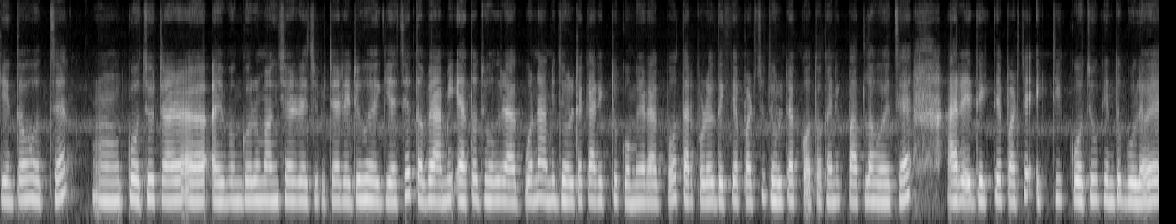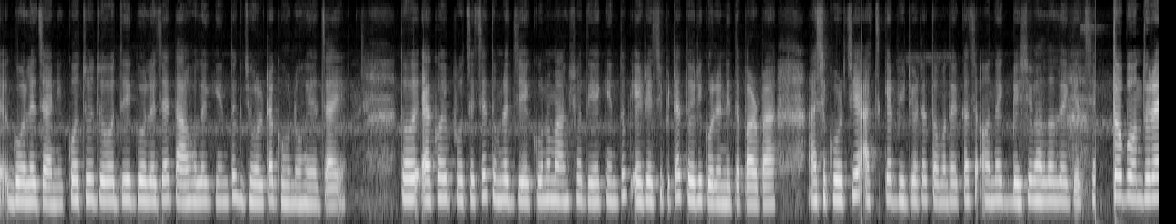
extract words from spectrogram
কিন্তু হচ্ছে কচুটার এবং গরু মাংসের রেসিপিটা রেডি হয়ে গিয়েছে। তবে আমি এত ঝোল রাখব না, আমি ঝোলটাকে আরেকটু কমিয়ে রাখব। তারপরে দেখতে পাচ্ছি ঝোলটা কতখানি পাতলা হয়েছে। আর এই দেখতে পাচ্ছি একটি কচু কিন্তু গলে গলে যায়নি। কচু যদি গলে যায়, তাহলে কিন্তু ঝোলটা ঘন হয়ে যায়। তো একই প্রসেসে তোমরা যে কোনো মাংস দিয়ে কিন্তু এই রেসিপিটা তৈরি করে নিতে পারবা। আশা করছি আজকের ভিডিওটা তোমাদের কাছে অনেক বেশি ভালো লেগেছে। তো বন্ধুরা,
